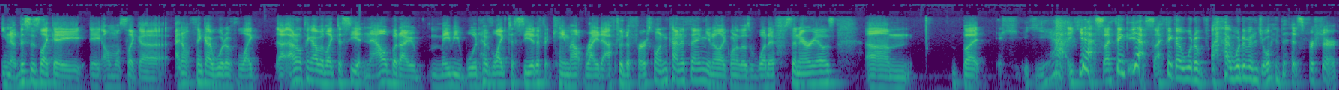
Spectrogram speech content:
you know, this is like a, a almost like a. I don't think I would have liked I don't think I would like to see it now, but I maybe would have liked to see it if it came out right after the first one, kind of thing. You know, like one of those what if scenarios. Um, but yeah, yes, I think yes, I think I would have I would have enjoyed this for sure.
